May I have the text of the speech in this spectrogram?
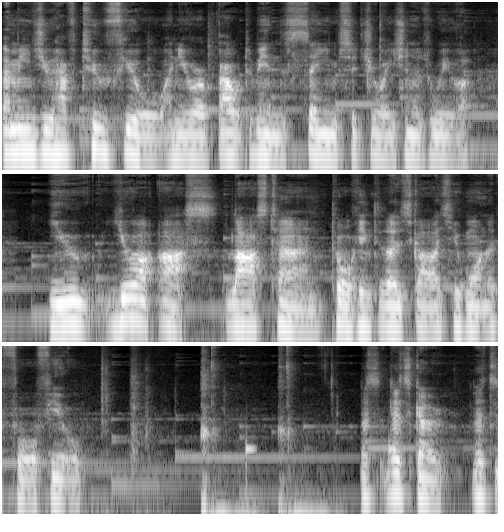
that means you have two fuel and you are about to be in the same situation as we were. You you are us last turn talking to those guys who wanted four fuel. Let's let's go. Let's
